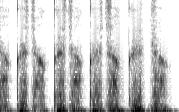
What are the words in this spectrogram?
ゾクゾクゾクゾクゾ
